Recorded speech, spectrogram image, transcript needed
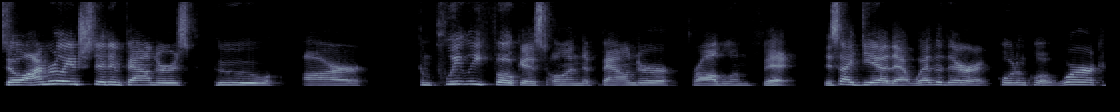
so i'm really interested in founders who are completely focused on the founder problem fit this idea that whether they're at quote unquote work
